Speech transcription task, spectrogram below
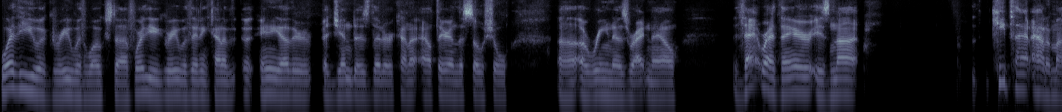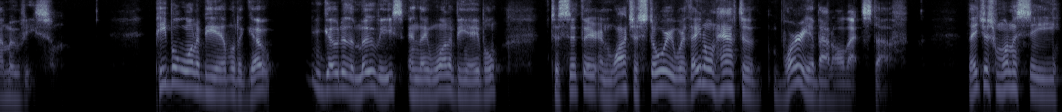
whether you agree with woke stuff whether you agree with any kind of uh, any other agendas that are kind of out there in the social uh, arenas right now that right there is not keep that out of my movies people want to be able to go go to the movies and they want to be able to sit there and watch a story where they don't have to worry about all that stuff. They just want to see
